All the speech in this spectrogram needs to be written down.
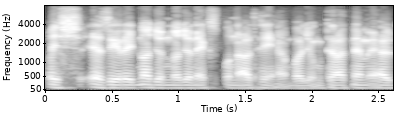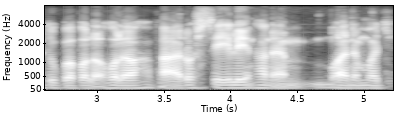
és ezért egy nagyon-nagyon exponált helyen vagyunk, tehát nem eldugva valahol a város szélén, hanem majdnem, hogy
